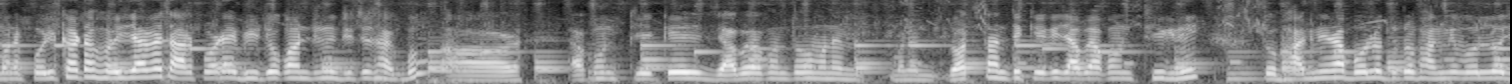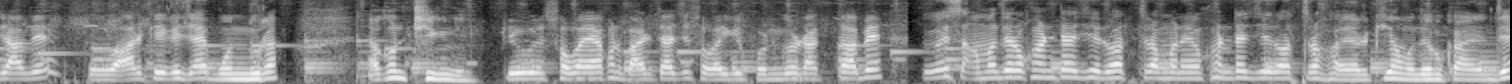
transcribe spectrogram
মানে পরীক্ষাটা হয়ে যাবে, তারপরে ভিডিও কন্টিনিউ দিতে থাকব। আর এখন কে কে যাবে এখন তো মানে মানে রথ টানতে কে কে যাবে এখন ঠিক নেই। তো ভাগ্নিরা বলল, দুটো ভাগ্নি বলল যাবে, তো আর কে কে যায় বন্ধুরা? এখন ঠিক নেই। কেউ সবাই এখন বাড়িতে আছে, সবাইকে ফোন করে রাখতে হবে। তো বেশ আমাদের ওখানটায় যে রথটা মানে ওখানটায় যে রথটা হয় আর কি আমাদের ওখানে যে,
